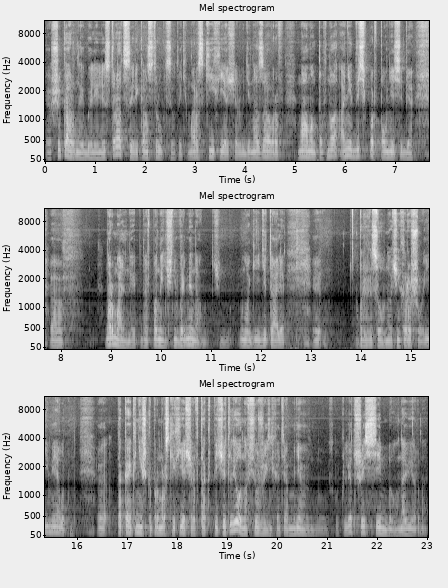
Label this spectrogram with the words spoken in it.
э, шикарные были иллюстрации, реконструкции вот этих морских ящеров, динозавров, мамонтов. Но они до сих пор вполне себе э, нормальные, даже по нынешним временам. Очень многие детали прорисованы очень хорошо. И меня вот э, такая книжка про морских ящеров так впечатлила на всю жизнь, хотя мне ну, сколько лет, 6-7 было, наверное.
